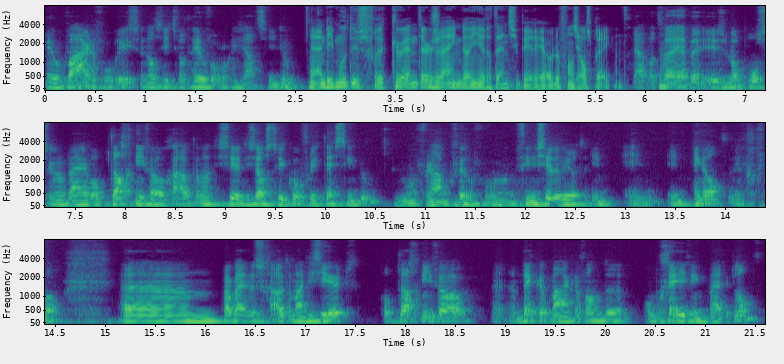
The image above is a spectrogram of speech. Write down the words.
heel waardevol is. En dat is iets wat heel veel organisaties doen. Ja, en die moet dus frequenter zijn dan je retentieperiode, vanzelfsprekend. Ja, wat wij hebben is een oplossing waarbij we op dagniveau geautomatiseerd disaster recovery testing doen. Dat doen we voornamelijk veel voor de financiële wereld in, in, in Engeland in dit geval. Um, waarbij we dus geautomatiseerd op dagniveau een backup maken van de omgeving bij de klant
